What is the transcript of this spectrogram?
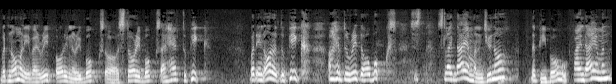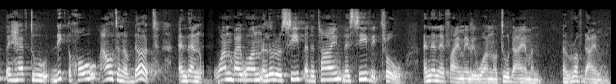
But normally, if I read ordinary books or story books, I have to pick. But in order to pick, I have to read the whole books. It's, it's like diamonds, you know? The people who find diamond, they have to dig the whole mountain of dirt and then one by one, a little sieve at a time, they sieve it through. And then they find maybe one or two diamond, a rough diamond.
